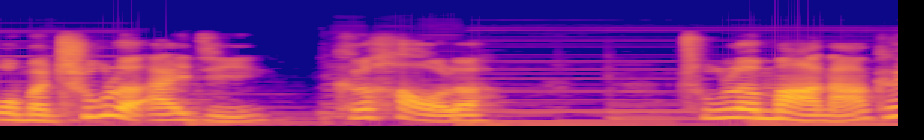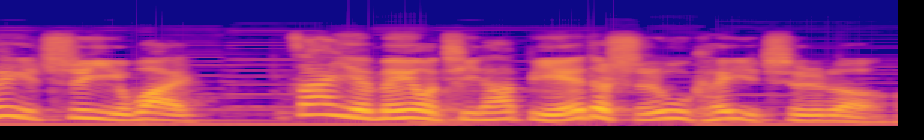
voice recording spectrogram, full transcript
我们出了埃及，可好了，除了玛拿可以吃以外，再也没有其他别的食物可以吃了。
